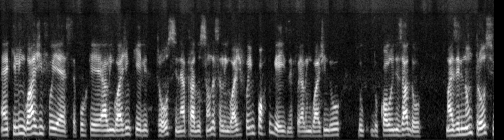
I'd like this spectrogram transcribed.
é, que linguagem foi essa, porque a linguagem que ele trouxe, né, a tradução dessa linguagem foi em português, né? Foi a linguagem do, do, do colonizador, mas ele não trouxe,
